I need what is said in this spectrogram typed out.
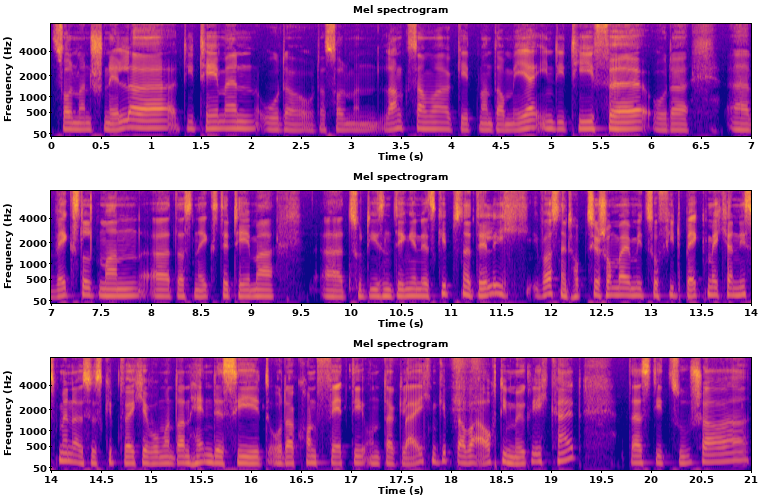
Soll man schneller die Themen oder, oder soll man langsamer? Geht man da mehr in die Tiefe oder äh, wechselt man äh, das nächste Thema? äh, zu diesen Dingen. Jetzt gibt es natürlich, ich weiß nicht, habt ihr schon mal mit so Feedback-Mechanismen, also es gibt welche, wo man dann Hände sieht oder Konfetti und dergleichen, gibt aber auch die Möglichkeit, dass die Zuschauer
